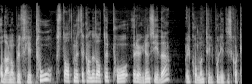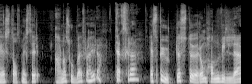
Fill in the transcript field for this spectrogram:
Og det er nå plutselig to statsministerkandidater på rød-grønn side. Velkommen til Politisk kvarter, statsminister Erna Solberg fra Høyre. Takk skal du ha. Jeg spurte Støre om han ville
